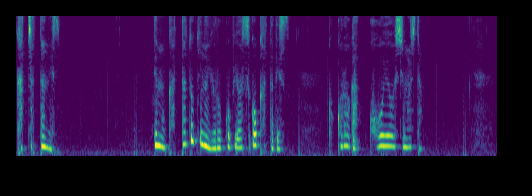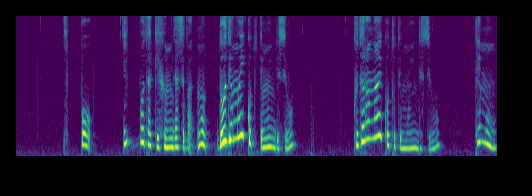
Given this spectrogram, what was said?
買っちゃったんです。でも買った時の喜びはすごかったです。心が高揚しました。一歩一歩だけ踏み出せばもうどうでもいいことでもいいんですよ。くだらないことでもいいんですよ。でも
